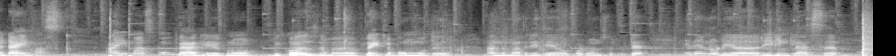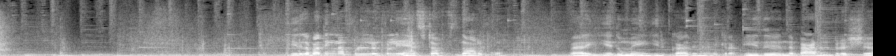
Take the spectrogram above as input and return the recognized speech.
அண்ட் ஐ மாஸ்க் ஐ மாஸ்க்கும் பேக்லேயே இருக்கணும். பிகாஸ் நம்ம ஃப்ளைட்டில் போகும்போது அந்த மாதிரி தேவைப்படும்னு சொல்லிட்டு இது என்னுடைய ரீடிங் கிளாஸு இதில் பார்த்தீங்கன்னா ஃபுல் அண்ட் ஃபுல் என் ஸ்டஃப்ஸ் தான் இருக்கும். வேறு எதுவுமே இருக்காதுன்னு நினைக்கிறேன். இது இந்த பேடல் ப்ரஷ்ஷு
